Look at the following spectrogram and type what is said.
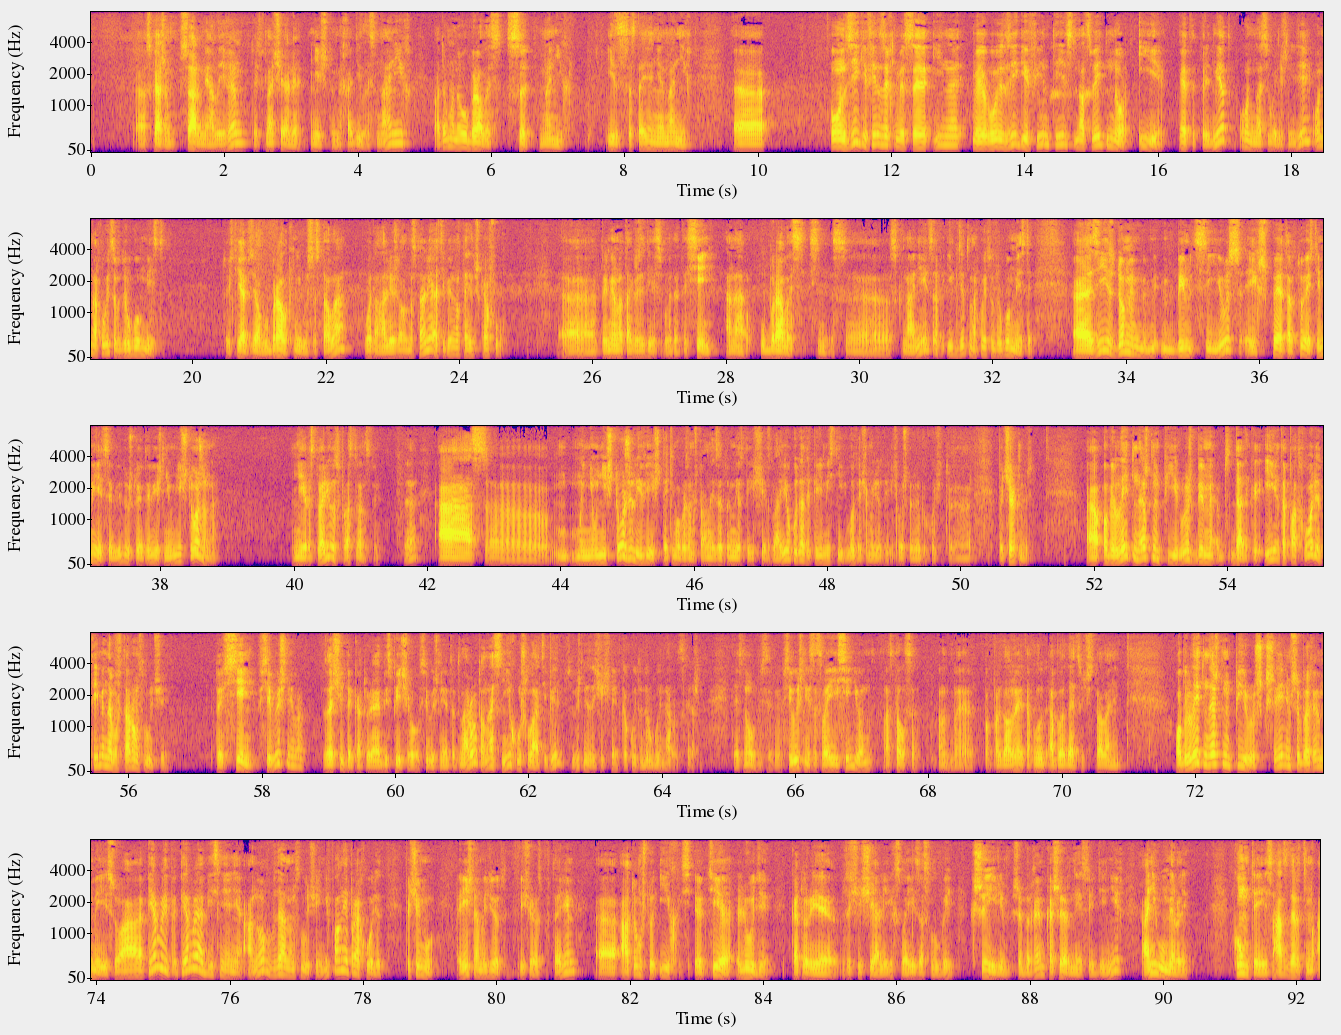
Скажем, сар миалейхам, то есть вначале нечто находилось на них, потом оно убралось с на них, из состояния на них. Он зиги финзах ина зиги фин тиц нацвейт норд. И этот предмет, он на сегодняшний день, он находится в другом месте. То есть я взял, убрал книгу со стола, вот она лежала на столе, а теперь она стоит в шкафу. Примерно так же здесь. Вот эта сень, она убралась с, с, с кнаанейцев и где-то находится в другом месте. Зиз домим бимциюс их шпетер, то есть имеется в виду, что эта вещь не уничтожена, не растворилась в пространстве, да? А с, э, мы не уничтожили вещь таким образом, что она из этого места исчезла, а ее куда-то переместили. Вот о чем идет речь, вот что Рэбби хочет э, подчеркнуть. А, Оберлейтен Нэшн Пируш, да, так и это подходит именно во втором случае. То есть сень Всевышнего, защита, которая обеспечивал Всевышний этот народ, она с них ушла. Теперь Всевышний защищает какой-то другой народ, скажем. То есть, ну, Всевышний со своей сенью он остался, он э, продолжает обладать существованием. Оберлейтен Пируш к Шерим Шабахэм Мейсу. А первое, первое объяснение, оно в данном случае не вполне проходит. Почему? Речь нам идет, еще раз повторим, э, о том, что их, э, те люди, которые защищали их своей заслугой, к Шейрим Шабахэм, кошерные среди них, они умерли. Кумтейс Аздерцевен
